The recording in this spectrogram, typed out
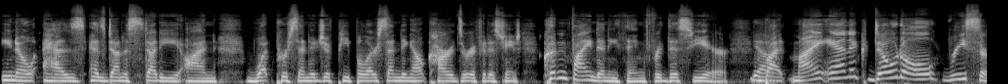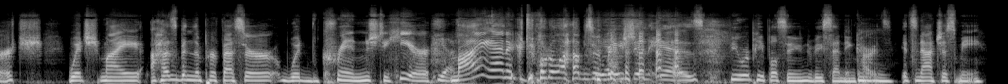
you know has has done a study on what percentage of people are sending out cards or if it has changed. Couldn't find anything for this year. Yeah. but my anecdotal research which my husband the professor would cringe to hear Yes. my anecdotal observation is fewer people seem to be sending cards. Mm. It's not just me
